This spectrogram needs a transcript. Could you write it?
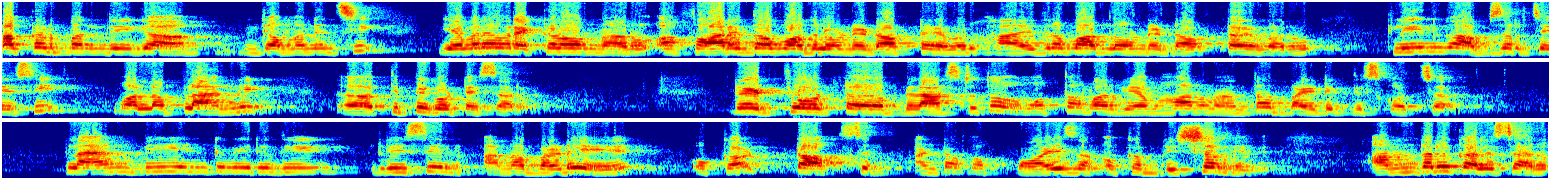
పక్కడబందీగా గమనించి ఎవరెవరు ఎక్కడ ఉన్నారు ఆ ఫారిదాబాద్లో ఉండే డాక్టర్ ఎవరు హైదరాబాద్లో ఉండే డాక్టర్ ఎవరు క్లీన్గా అబ్జర్వ్ చేసి వాళ్ళ ప్లాన్ని తిప్పికొట్టేశారు. రెడ్ ఫ్లోట్ బ్లాస్ట్తో మొత్తం వారి వ్యవహారం అంతా బయటకు తీసుకొచ్చారు. ప్లాన్ బి ఏంటి వీరిది? రిసిన్ అనబడే ఒక టాక్సిన్ అంటే ఒక పాయిజన్ ఒక విషం ఇది. అందరూ కలిశారు.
